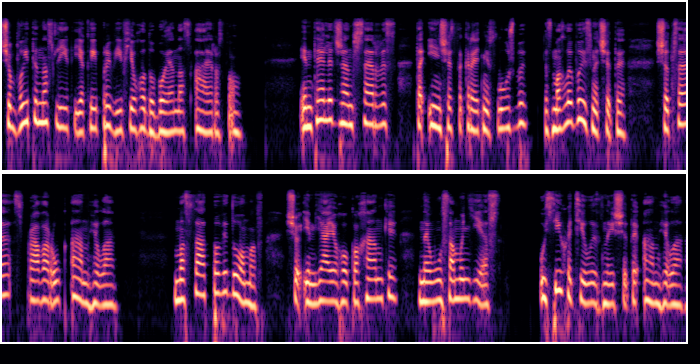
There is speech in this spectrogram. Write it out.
щоб вийти на слід, який привів його до Буенос Айресу. Intelligence Service та інші секретні служби змогли визначити, що це справа рук ангела. Моссад повідомив, що ім'я його коханки Неуса Моньєс. Усі хотіли знищити ангела,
